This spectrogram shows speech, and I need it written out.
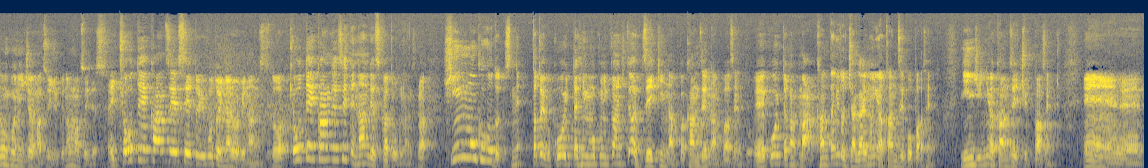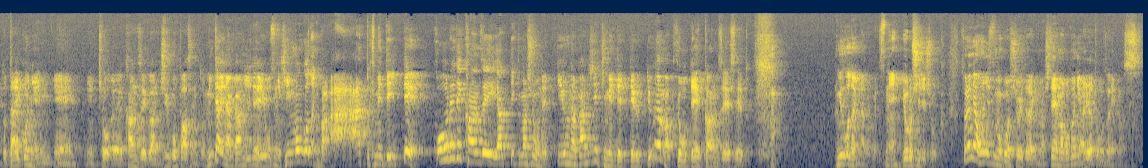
どうもこんにちは松井塾の松井です、はい、協定関税制ということになるわけなんですけど協定関税制って何ですかってことなんですが品目ごとですね。例えばこういった品目に関しては税金何パー関税何パーセント、えーこういったまあ簡単に言うとじゃがいもには関税5%人参には関税10%えー、と大根には、ええー関税が15%みたいな感じで要するに品目ごとにバーッと決めていってこれで関税やっていきましょうねっていうふうな感じで決めていってるっていうのが、まあ、協定関税制と。いうことになるわけですね。よろしいでしょうか。それでは本日もご視聴いただきまして誠にありがとうございます。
